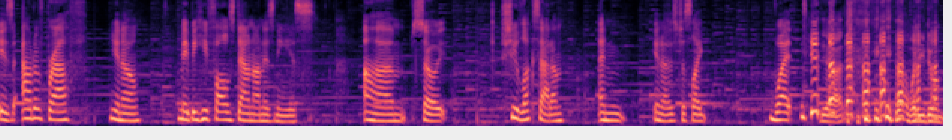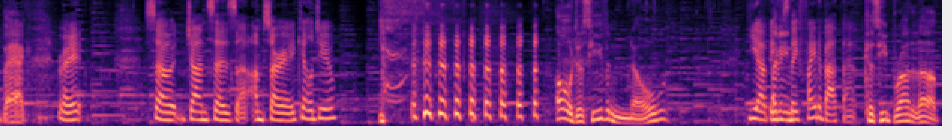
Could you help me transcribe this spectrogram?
is out of breath, you know, maybe he falls down on his knees. Um, so she looks at him and, you know, is just like, what? Yeah. What are you doing back? right? So John says, uh, I'm sorry I killed you. Oh, does he even know? Yeah, because mean- they fight about that. Because he brought it up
